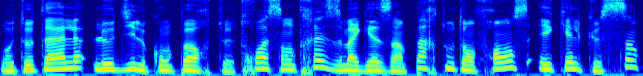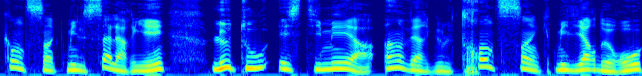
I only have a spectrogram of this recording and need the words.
Au total, le deal comporte 313 magasins partout en France et quelques 55 000 salariés, le tout estimé à 1,35 milliard d'euros,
